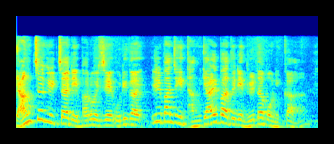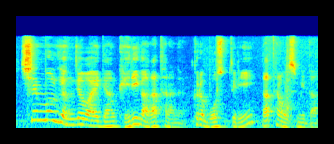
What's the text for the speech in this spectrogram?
양적 일자리 바로 이제 우리가 일반적인 단기 알바들이 늘다 보니까 실물 경제와에 대한 괴리가 나타나는 그런 모습들이 나타나고 있습니다.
